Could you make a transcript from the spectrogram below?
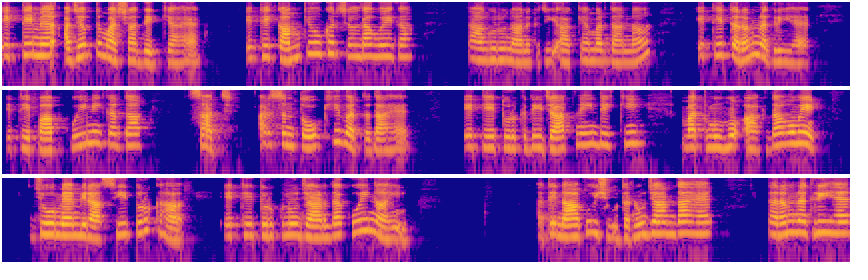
ਇੱਥੇ ਮੈਂ ਅਜਬ ਤਮਾਸ਼ਾ ਦੇਖਿਆ ਹੈ। ਇੱਥੇ ਕੰਮ ਕਿਉਂ ਕਰ ਚੱਲਦਾ ਹੋਏਗਾ? ਤਾਂ ਗੁਰੂ ਨਾਨਕ ਜੀ ਆਖਿਆ, ਮਰਦਾਨਾ, ਇੱਥੇ ਧਰਮ ਨਗਰੀ ਹੈ, ਇੱਥੇ ਪਾਪ ਕੋਈ ਨਹੀਂ ਕਰਦਾ, ਸੱਚ ਅਰ ਸੰਤੋਖ ਹੀ ਵਰਤਦਾ ਹੈ। ਇੱਥੇ ਤੁਰਕ ਦੀ ਜਾਤ ਨਹੀਂ ਦੇਖੀ, ਮਤ ਮੂੰਹੋਂ ਆਖਦਾ ਹੋਵੇ, ਜੋ ਮੈਂ ਮਿਰਾਸੀ ਤੁਰਕ ਹਾਂ, ਇੱਥੇ ਤੁਰਕ ਨੂੰ ਜਾਣਦਾ ਕੋਈ ਨਹੀਂ ਅਤੇ ਨਾ ਕੋਈ ਸ਼ੂਦਰ ਨੂੰ ਜਾਣਦਾ ਹੈ। ਧਰਮ ਨਗਰੀ ਹੈ,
